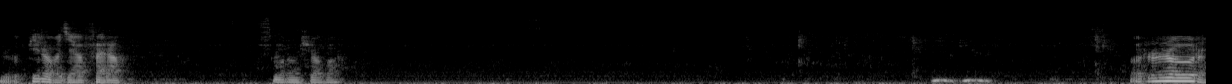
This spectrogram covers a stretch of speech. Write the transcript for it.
Dopiero będzie afera. Smurąsiowa. Rura.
